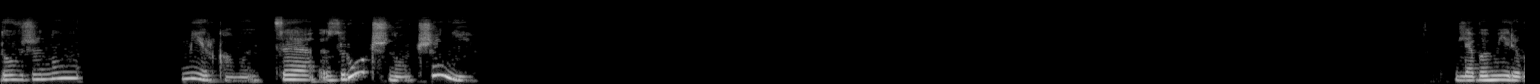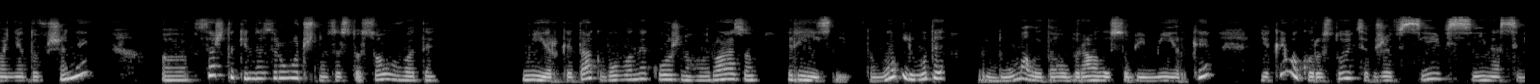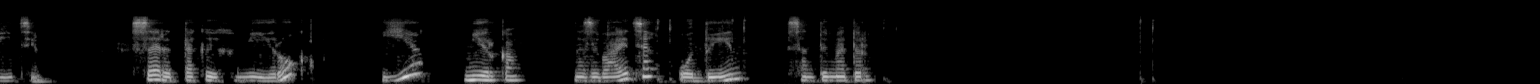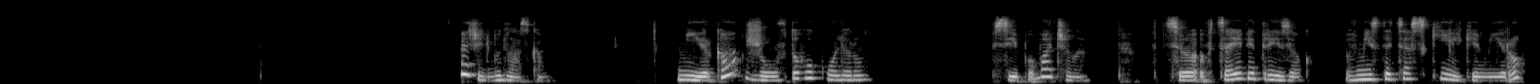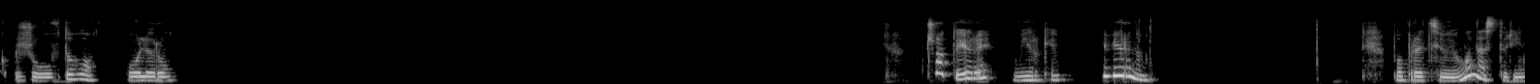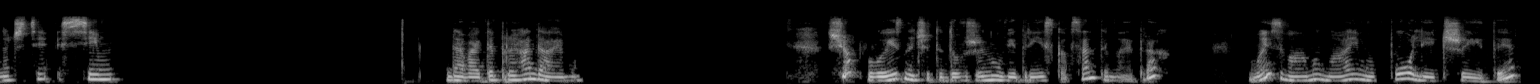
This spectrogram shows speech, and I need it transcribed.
довжину мірками це зручно чи ні? Для вимірювання довжини все ж таки незручно застосовувати мірки, так? бо вони кожного разу різні. Тому люди придумали та обрали собі мірки, якими користуються вже всі-всі на світі. Серед таких мірок є мірка, називається 1 сантиметр. Скажіть, будь ласка, мірка жовтого кольору. Всі побачили? В цей відрізок вміститься скільки мірок жовтого кольору? Чотири мірки. Вірно. Попрацюємо на сторіночці 7. Давайте пригадаємо. Щоб визначити довжину відрізка в сантиметрах, ми з вами маємо полічити,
